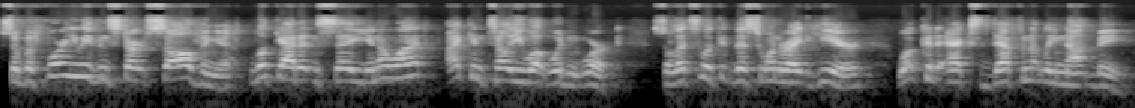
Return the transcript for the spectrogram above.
So before you even start solving it, look at it and say, you know what? I can tell you what wouldn't work. So let's look at this one right here. What could x definitely not be?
